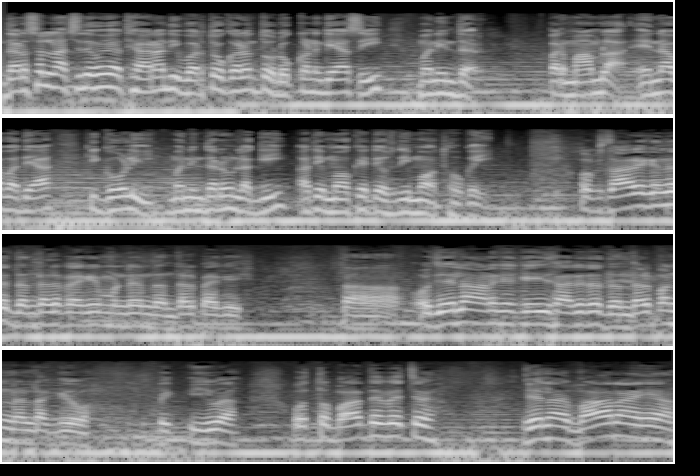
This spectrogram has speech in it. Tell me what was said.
ਦਰਅਸਲ ਨੱਚਦੇ ਹੋਏ ਹਥਿਆਰਾਂ ਦੀ ਵਰਤੋਂ ਕਰਨ ਤੋਂ ਰੋਕਣ ਗਿਆ ਸੀ ਮਨਿੰਦਰ। ਪਰ ਮਾਮਲਾ ਇੰਨਾ ਵਧਿਆ ਕਿ ਗੋਲੀ ਮਨਿੰਦਰ ਨੂੰ ਲੱਗੀ ਅਤੇ ਮੌਕੇ ਤੇ ਉਸ ਦੀ ਮੌਤ ਹੋ ਗਈ। ਉਹ ਸਾਰੇ ਕਹਿੰਦੇ ਦੰਦਲ ਪੈ ਗਏ, ਮੁੰਡੇ ਨੂੰ ਦੰਦਲ ਪੈ ਗਈ ਤਾਂ ਉਹ ਜੇਲ੍ਹ ਆਣ ਕੇ ਕਈ ਸਾਰੇ ਤਾਂ ਦੰਦਲ ਭੰਨਣ ਲੱਗੇ ਉਹ, ਵੀ ਕੀ ਹੋਇਆ? ਉਸ ਤੋਂ ਬਾਅਦ ਦੇ ਵਿੱਚ ਜੇਲ੍ਹਾਂ ਬਾਹਰ ਆਏ ਆ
